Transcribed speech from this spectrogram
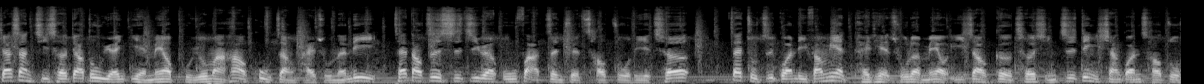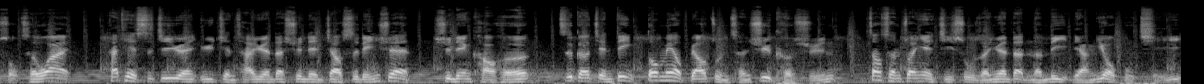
加上机车调度员也没有普悠玛号故障排除能力，才导致司机员无法正确操作列车。在组织管理方面，台铁除了没有依照各车型制定相关操作手册外，台铁司机员与检察员的训练教师遴选、训练考核、资格检定都没有标准程序可循，造成专业技术人员的能力良莠不齐。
